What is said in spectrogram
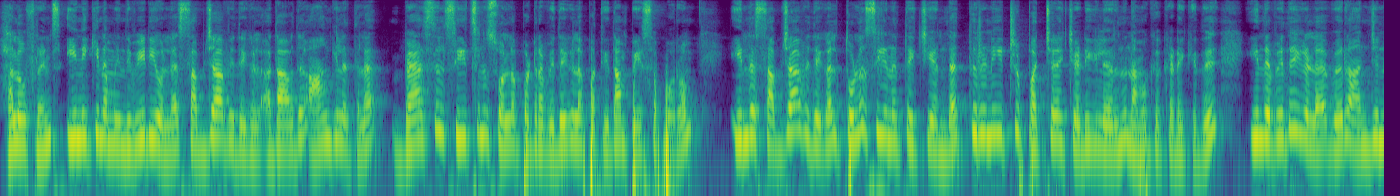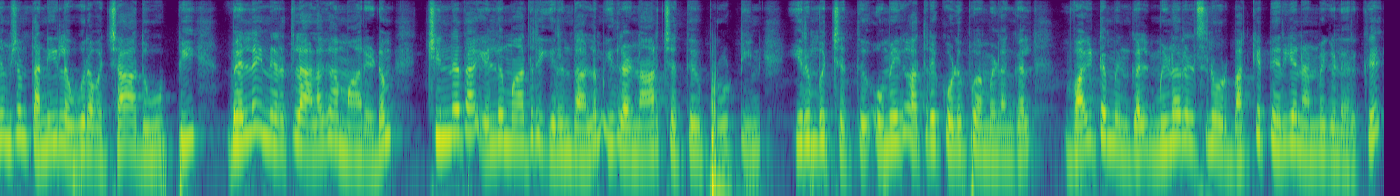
ஹலோ ஃப்ரெண்ட்ஸ் இன்றைக்கி நம்ம இந்த வீடியோவில் சப்ஜா விதைகள் அதாவது ஆங்கிலத்தில் பேசில் சீட்ஸ்னு சொல்லப்படுற விதைகளை பற்றி தான் பேச போகிறோம் இந்த சப்ஜா விதைகள் துளசி இனத்தைச் சேர்ந்த திருநீற்று பச்சை செடியிலிருந்து நமக்கு கிடைக்குது. இந்த விதைகளை வெறும் அஞ்சு நிமிஷம் தண்ணீரில் ஊற வச்சா அது உப்பி வெள்ளை நிறத்தில் அழகாக மாறிடும். சின்னதாக எள்ளு மாதிரி இருந்தாலும் இதில் நார்ச்சத்து புரோட்டீன் இரும்புச்சத்து ஒமேகா த்ரீ கொழுப்பு அமிலங்கள் வைட்டமின்கள் மினரல்ஸ்னு ஒரு பக்கெட் நிறைய நன்மைகள் இருக்குது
